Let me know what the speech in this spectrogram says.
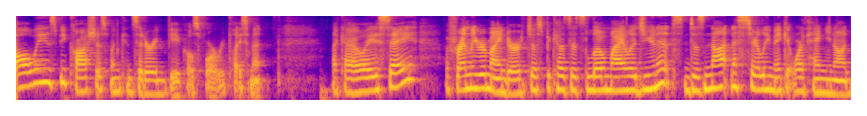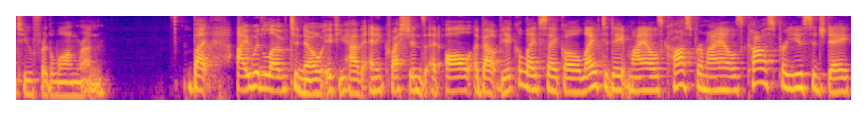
always be cautious when considering vehicles for replacement. Like I always say, a friendly reminder just because it's low mileage units does not necessarily make it worth hanging on to for the long run. But I would love to know if you have any questions at all about vehicle life cycle, life to date miles, cost per miles, cost per usage day,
